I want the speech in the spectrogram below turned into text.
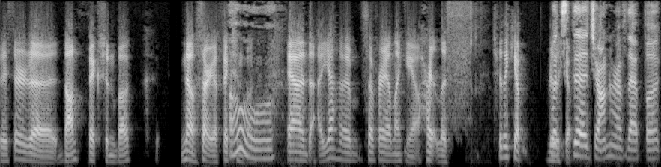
I started a nonfiction book. No, sorry, a fiction book. Oh, And uh, yeah, um, so far I'm liking it. Heartless. It's really cute. Really what's cute. the genre of that book?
